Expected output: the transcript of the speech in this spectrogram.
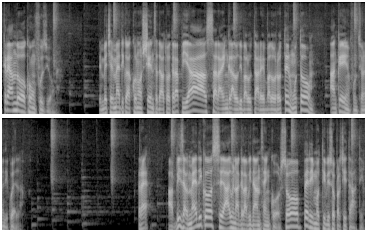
creando confusione. Se invece il medico è a conoscenza della tua terapia, sarà in grado di valutare il valore ottenuto anche in funzione di quella. 3. Avvisa il medico se hai una gravidanza in corso per i motivi sopracitati.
